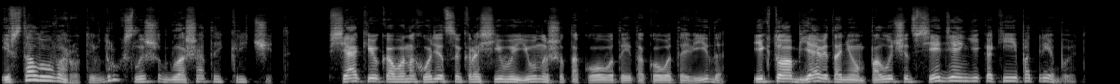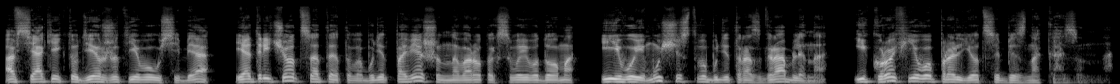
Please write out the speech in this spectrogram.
и встала у ворот, и вдруг слышит глашатай кричит. «Всякий, у кого находится красивый юноша такого-то и такого-то вида, и кто объявит о нем, получит все деньги, какие потребует. А всякий, кто держит его у себя и отречется от этого, будет повешен на воротах своего дома, и его имущество будет разграблено, и кровь его прольется безнаказанно.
